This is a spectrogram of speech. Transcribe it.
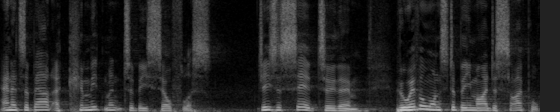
and it's about a commitment to be selfless. Jesus said to them, Whoever wants to be my disciple,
